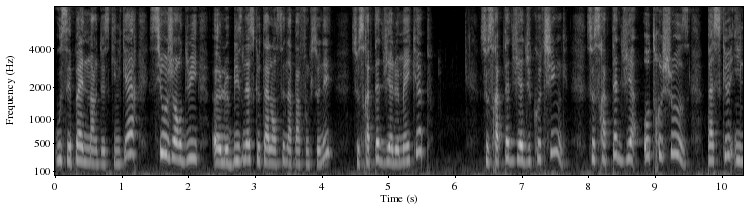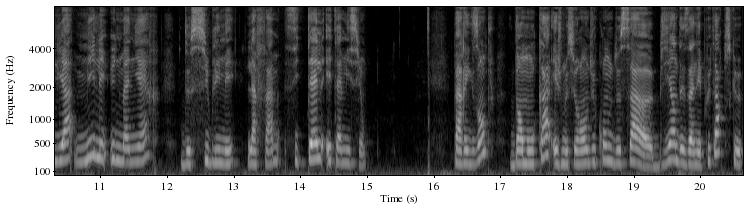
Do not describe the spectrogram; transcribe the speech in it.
ou c'est pas une marque de skincare, si aujourd'hui euh, le business que tu as lancé n'a pas fonctionné, ce sera peut-être via le make-up. Ce sera peut-être via du coaching, ce sera peut-être via autre chose, parce qu'il y a mille et une manières de sublimer la femme si telle est ta mission. Par exemple, dans mon cas, et je me suis rendu compte de ça euh, bien des années plus tard, parce que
